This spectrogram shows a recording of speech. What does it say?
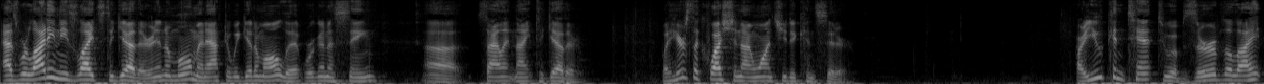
as we're lighting these lights together, and in a moment after we get them all lit, we're going to sing uh, Silent Night together. But here's the question I want you to consider Are you content to observe the light?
